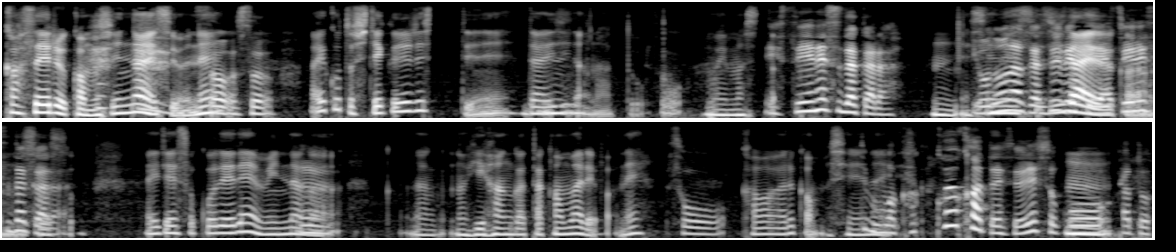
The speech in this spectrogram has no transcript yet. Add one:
かせるかもしれないですよね。あ そうそう。あいうことしてくれるってね大事だなと思いました、SNS だから。うん世の中全て SNS だから。大体そこでねみんなが、うん。なんかの批判が高まればねそ変わるかもしれないうでもまあかっこよかったですよねそこ、うん。あと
